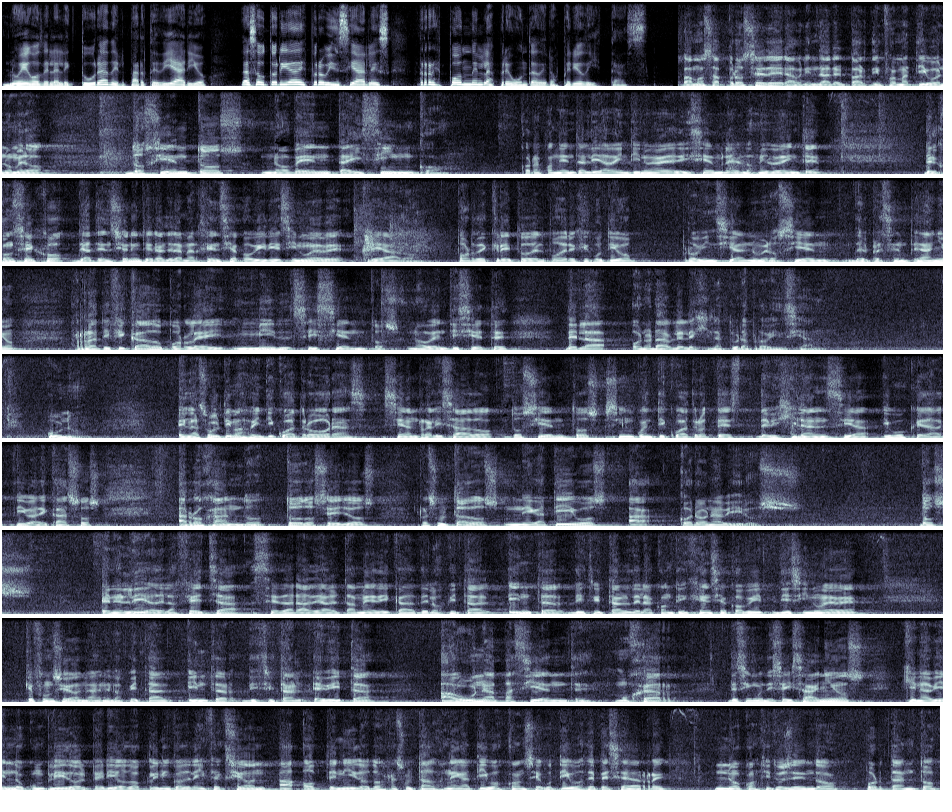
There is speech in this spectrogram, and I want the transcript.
Luego de la lectura del parte diario, las autoridades provinciales responden las preguntas de los periodistas. Vamos a proceder a brindar el parte informativo número 295, correspondiente al día 29 de diciembre del 2020, del Consejo de Atención Integral de la Emergencia COVID-19, creado por decreto del Poder Ejecutivo Provincial número 100 del presente año ratificado por ley 1697 de la Honorable Legislatura Provincial. 1. En las últimas 24 horas se han realizado 254 test de vigilancia y búsqueda activa de casos, arrojando todos ellos resultados negativos a coronavirus. 2. En el día de la fecha se dará de alta médica del Hospital Interdistrital de la Contingencia COVID-19 que funciona en el Hospital Interdistrital Evita a una paciente, mujer de 56 años, quien habiendo cumplido el periodo clínico de la infección ha obtenido dos resultados negativos consecutivos de PCR, no constituyendo por tanto,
